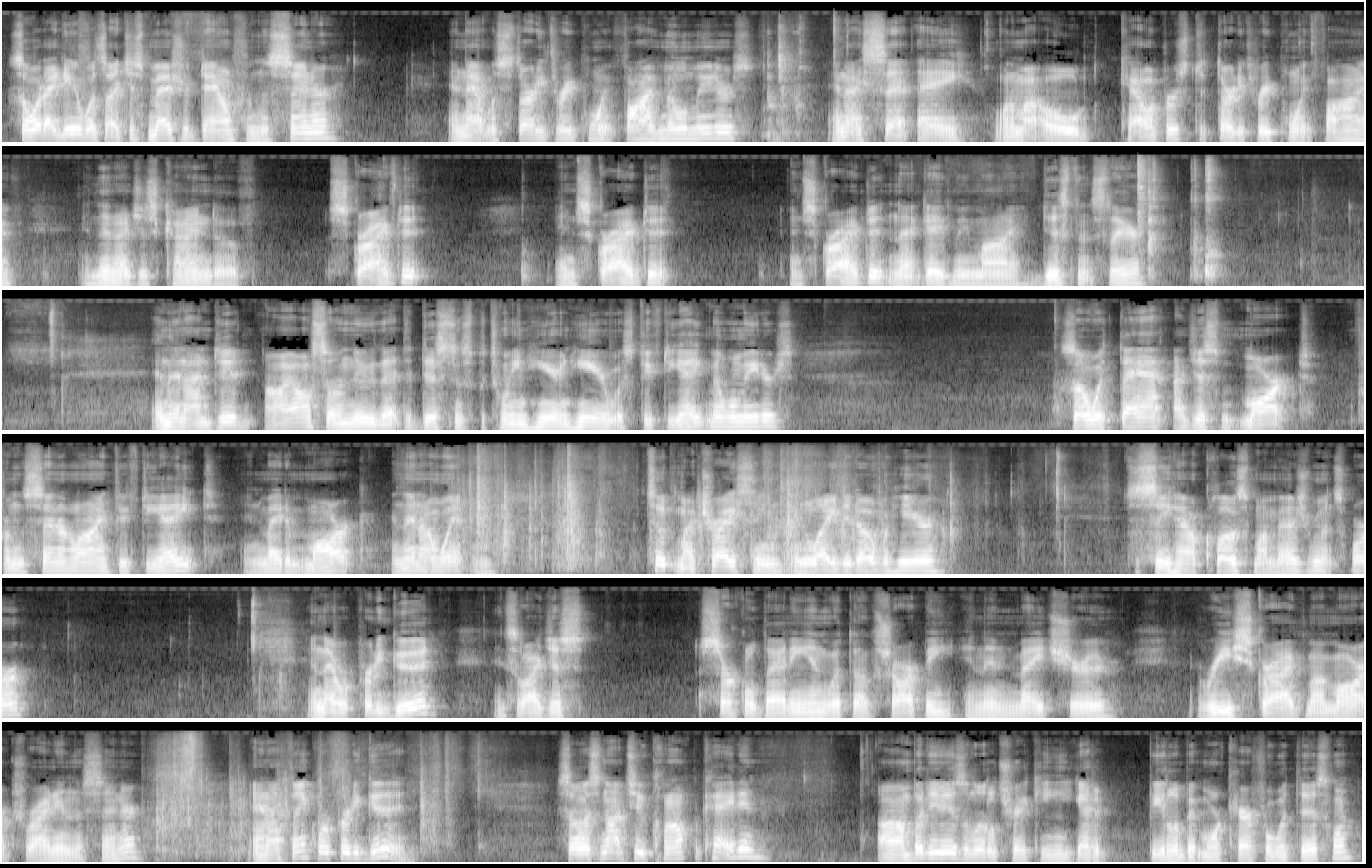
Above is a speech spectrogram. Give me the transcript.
So what I did was I just measured down from the center and that was 33.5 millimeters and I set a one of my old calipers to 33.5 and then I just kind of scribed it and scribed it and scribed it and that gave me my distance there. And then I did I also knew that the distance between here and here was 58 millimeters. So with that I just marked from the center line 58 and made a mark. And then I went and took my tracing and laid it over here to see how close my measurements were. And they were pretty good and so I just circled that in with a Sharpie and then made sure re-scribed my marks right in the center. And I think we're pretty good. So it's not too complicated, um, but it is a little tricky. You got to be a little bit more careful with this one.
